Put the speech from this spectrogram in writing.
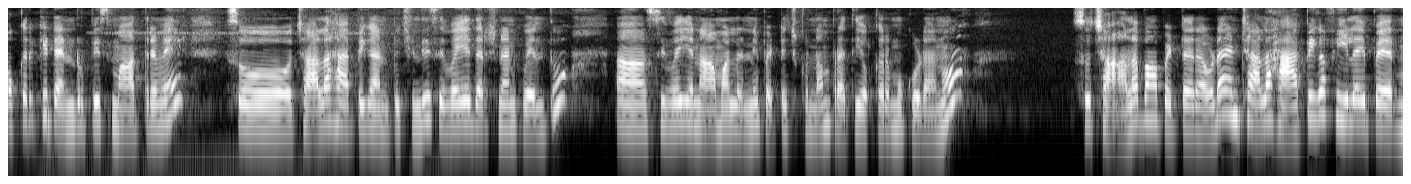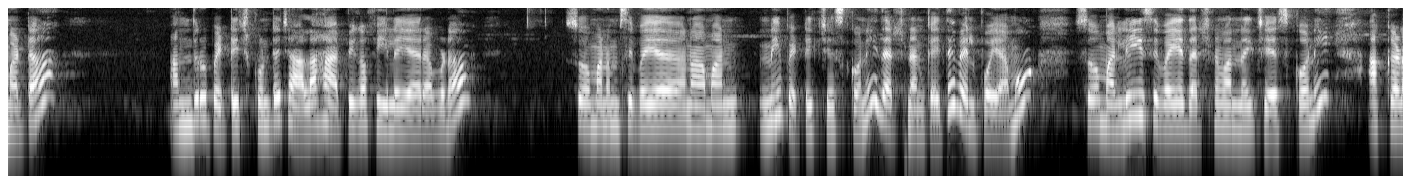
ఒకరికి టెన్ రూపీస్ మాత్రమే. సో చాలా హ్యాపీగా అనిపించింది. శివయ్య దర్శనానికి వెళ్తూ శివయ్య నామాలన్నీ పెట్టించుకున్నాం ప్రతి ఒక్కరము కూడాను. సో చాలా బాగా పెట్టారు ఆవిడ. అండ్ చాలా హ్యాపీగా ఫీల్ అయిపోయారు అన్నమాట అందరూ పెట్టించుకుంటే చాలా హ్యాపీగా ఫీల్ అయ్యారు ఆవిడ. సో మనం శివయ్య నామాన్ని పెట్టించేసుకొని దర్శనానికి అయితే వెళ్ళిపోయాము. సో మళ్ళీ శివయ్య దర్శనం అనేది చేసుకొని అక్కడ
